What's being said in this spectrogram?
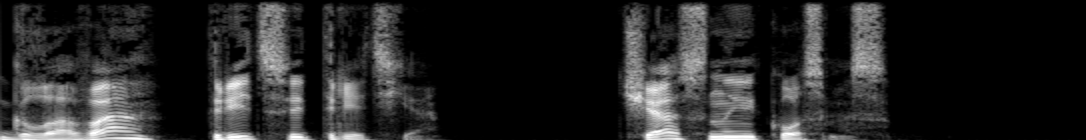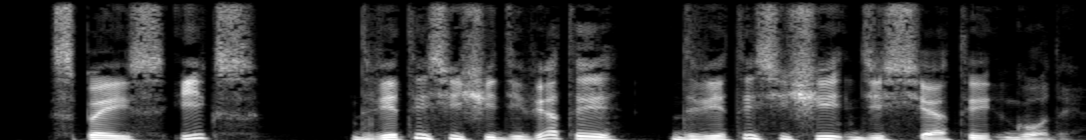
Глава 33. Частный космос. SpaceX 2009-2010 годы.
